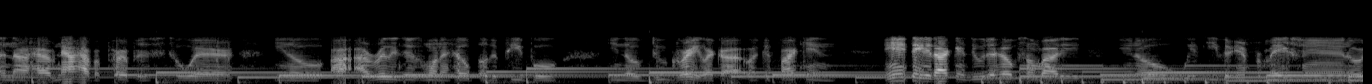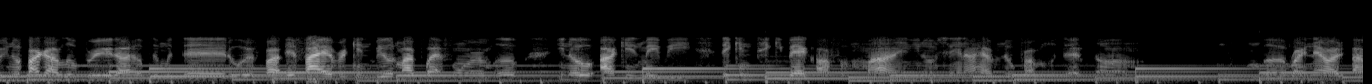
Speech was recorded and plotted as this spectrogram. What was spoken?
and I have now have a purpose to where you know I, I really just want to help other people, you know, do great. Like I like if I can anything that I can do to help somebody, you know, with either information or you know, if I got a little bread, I help them with that. Or if I if I ever can build my platform up, you know, I can maybe they can piggyback off of mine. You know what I'm saying? I have no problem with that. Um, uh, right now, I, I,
